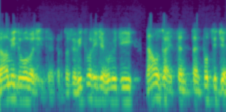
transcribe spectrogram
veľmi dôležité, pretože vytvoríte u ľudí naozaj ten, ten pocit, že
